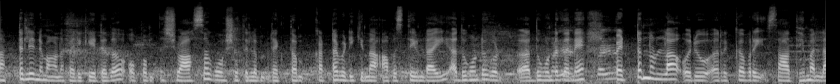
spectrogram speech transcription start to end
നട്ടലിനുമാണ് പരിക്കേറ്റത്. ഒപ്പം ശ്വാസകോശത്തിലും രക്തം കട്ട പിടിക്കുന്ന അവസ്ഥയുണ്ടായി. അതുകൊണ്ട് അതുകൊണ്ട് തന്നെ പെട്ടെന്നുള്ള ഒരു റിക്കവറി സാധ്യമല്ല.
